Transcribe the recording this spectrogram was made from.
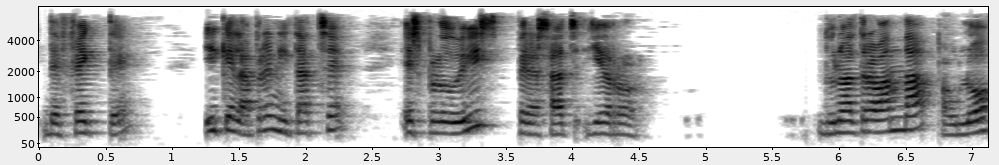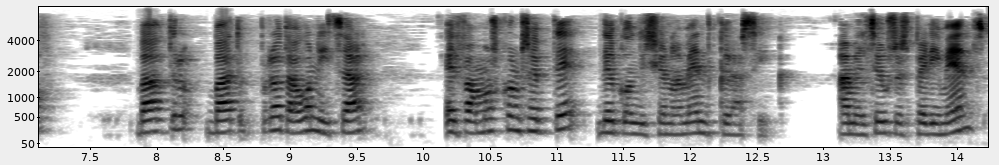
d'efecte i que l'aprenentatge es produís per assaig i error. D'una altra banda, Pavlov va, va protagonitzar el famós concepte del condicionament clàssic, amb els seus experiments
